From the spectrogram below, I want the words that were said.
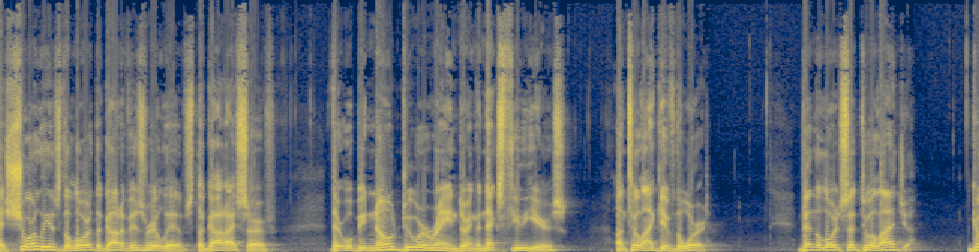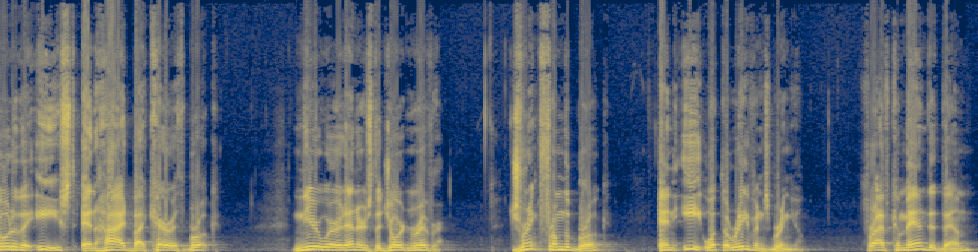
as surely as the Lord, the God of Israel, lives, the God I serve, there will be no dew or rain during the next few years until I give the word. Then the Lord said to Elijah, Go to the east and hide by Kerith Brook, near where it enters the Jordan River. Drink from the brook and eat what the ravens bring you, for I've commanded them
